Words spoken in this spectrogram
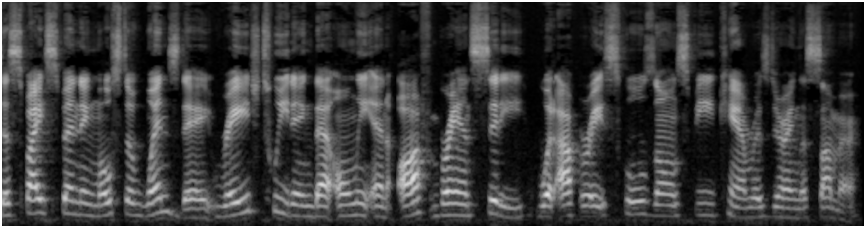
despite spending most of Wednesday rage tweeting that only an off brand city would operate school zone speed cameras during the summer.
